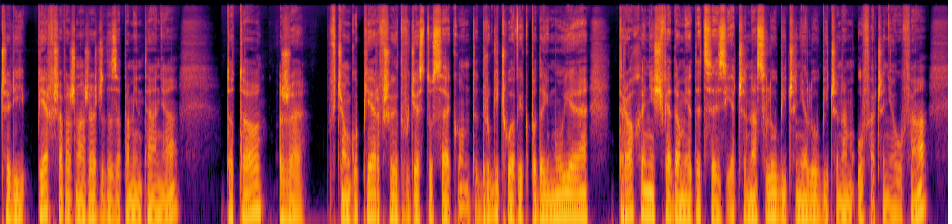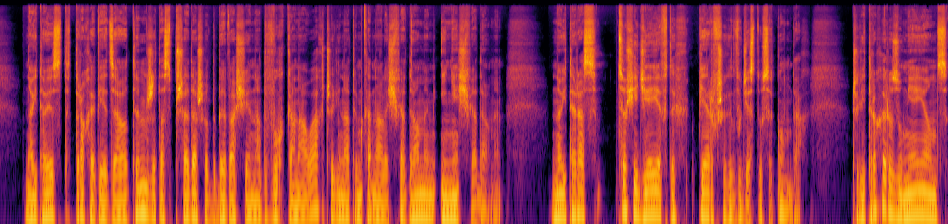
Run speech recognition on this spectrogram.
Czyli pierwsza ważna rzecz do zapamiętania to to, że w ciągu pierwszych 20 sekund drugi człowiek podejmuje trochę nieświadomie decyzję, czy nas lubi, czy nie lubi, czy nam ufa, czy nie ufa. No i to jest trochę wiedza o tym, że ta sprzedaż odbywa się na dwóch kanałach, czyli na tym kanale świadomym i nieświadomym. No i teraz, co się dzieje w tych pierwszych 20 sekundach? Czyli trochę rozumiejąc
